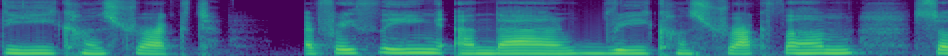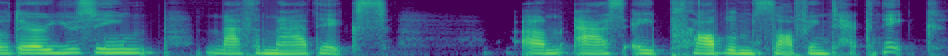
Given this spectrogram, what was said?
deconstruct everything and then reconstruct them. So they're using mathematics um, as a problem solving technique.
